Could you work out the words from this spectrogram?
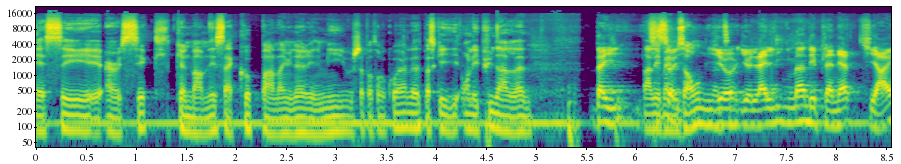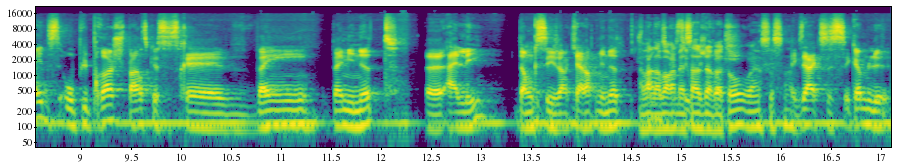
mais c'est un cycle que de m'emmener ça coupe pendant une heure et demie ou je sais pas trop quoi, là, parce qu'on n'est plus dans la. Ben, Dans les mêmes zones, Il y a, l'alignement des planètes qui aide. Au plus proche, je pense que ce serait 20, 20 minutes euh, aller. Donc, c'est genre 40 minutes. Avant d'avoir un message de proche. retour, ouais, c'est ça. Exact. C'est, comme le,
